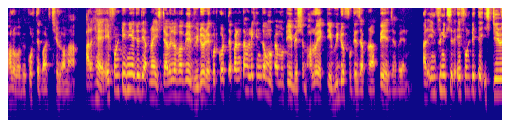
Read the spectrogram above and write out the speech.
ভালোভাবে করতে পারছিল না। আর হ্যাঁ এই ফোনটি নিয়ে যদি আপনারা স্টেবল ভাবে ভিডিও রেকর্ড করতে পারেন, তাহলে কিন্তু মোটামুটি বেশ ভালো একটি ভিডিও ফুটেজ আপনারা পেয়ে যাবেন। আর ইনফিনিক্সের এই ফোনটিতে স্টিরিও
